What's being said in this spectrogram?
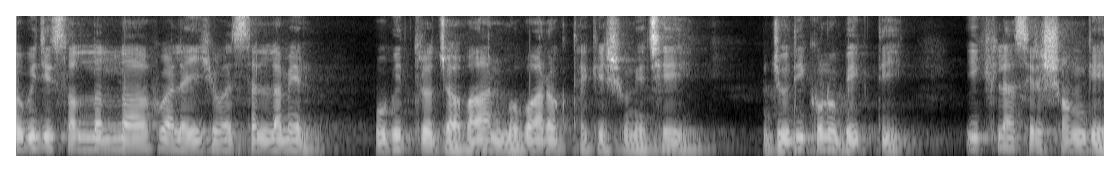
নবীজি সাল্লাল্লাহু আলাইহি ওয়াসাল্লামের পবিত্র জবান মুবারক থেকে শুনেছি, যদি কোনো ব্যক্তি ইখলাসের সঙ্গে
